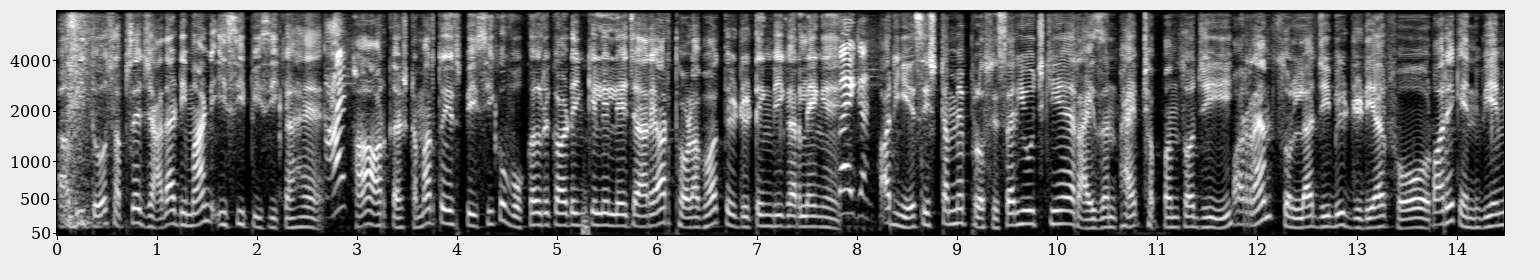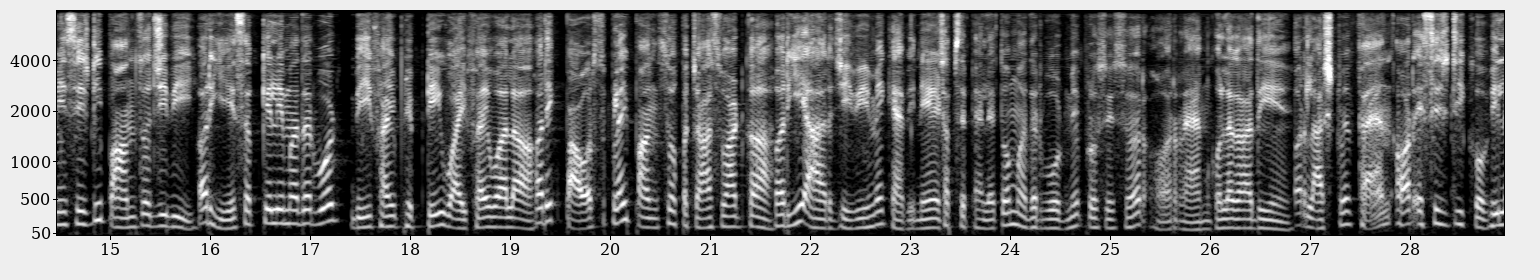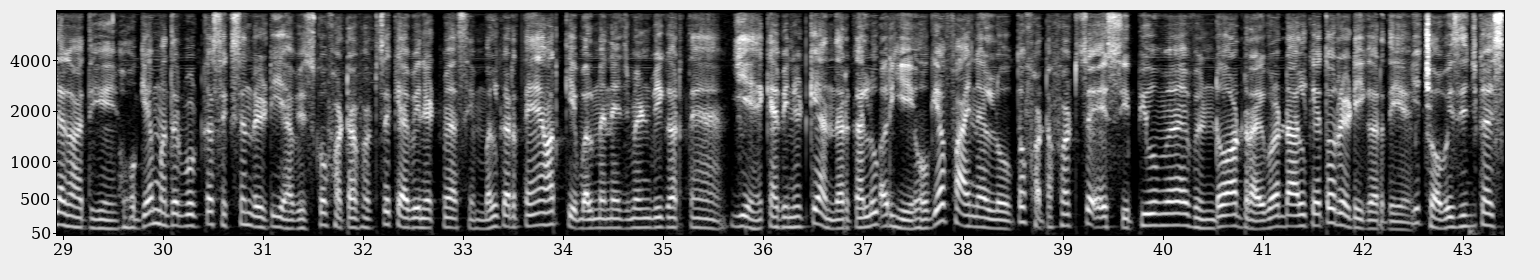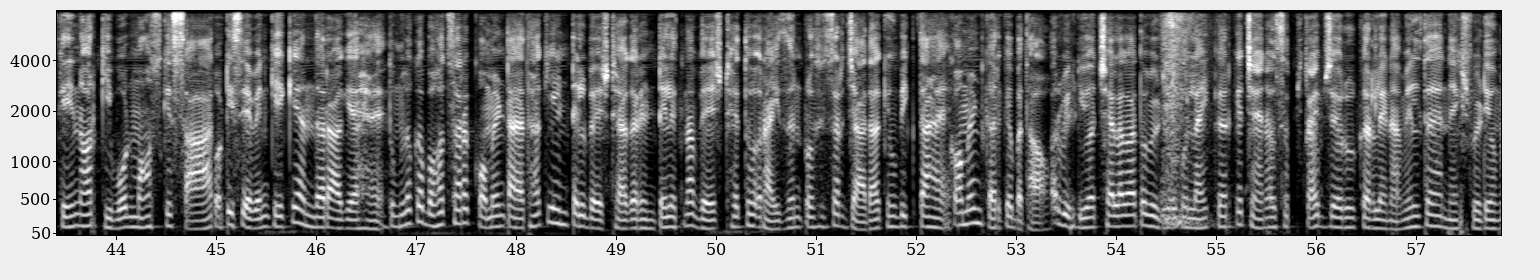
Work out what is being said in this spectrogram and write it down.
अभी तो सबसे ज़्यादा डिमांड इसी पीसी का है। हाँ और कस्टमर तो इस पीसी को वोकल रिकॉर्डिंग के लिए ले जा रहे हैं और थोड़ा बहुत एडिटिंग भी कर लेंगे। और ये सिस्टम में प्रोसेसर यूज़ किए हैं राइजन फाइव छप्पन सौ जी और रैम सोलह GB D D R four और एक एनवीएम एस एच डी पाँच सौ जीबी और ये सब के लिए motherboard B five fifty wifi वाला और एक पावर सप्लाई पाँच सौ पचास वाट का। और ये आर जीबी में कैबिनेट सबसे पहले तो मदरबोर्ड में प्रोसेसर और रैम को लगा दिए। और लास्ट में फ़ैन और एस एच डी को भी लगा दिए। हो गया गया मदरबोर्ड का सेक्शन रेडी अब इसको फटाफट से कैबिनेट में असेंबल करते हैं और केबल मैनेजमेंट भी करते हैं। ये है कैबिनेट के अंदर का लुक और ये हो गया फाइनल लुक तो फटाफट से सीपीयू में विंडो और ड्राइवर डाल के तो रेडी कर दिए। ये 24 इंच का स्क्रीन और कीबोर्ड माउस के साथ 47 के के अंदर आ गया है। तुम लोग का बहुत सारा कमेंट आया था कि इंटेल बेस्ट है। अगर इंटेल इतना बेस्ट है तो राइजन प्रोसेसर ज़्यादा क्यों बिकता है? कमेंट करके बताओ। और वीडियो अच्छा लगा तो वीडियो को लाइक करके चैनल सब्सक्राइब ज़रूर कर लेना। मिलता है नेक्स्ट वीडियो में।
